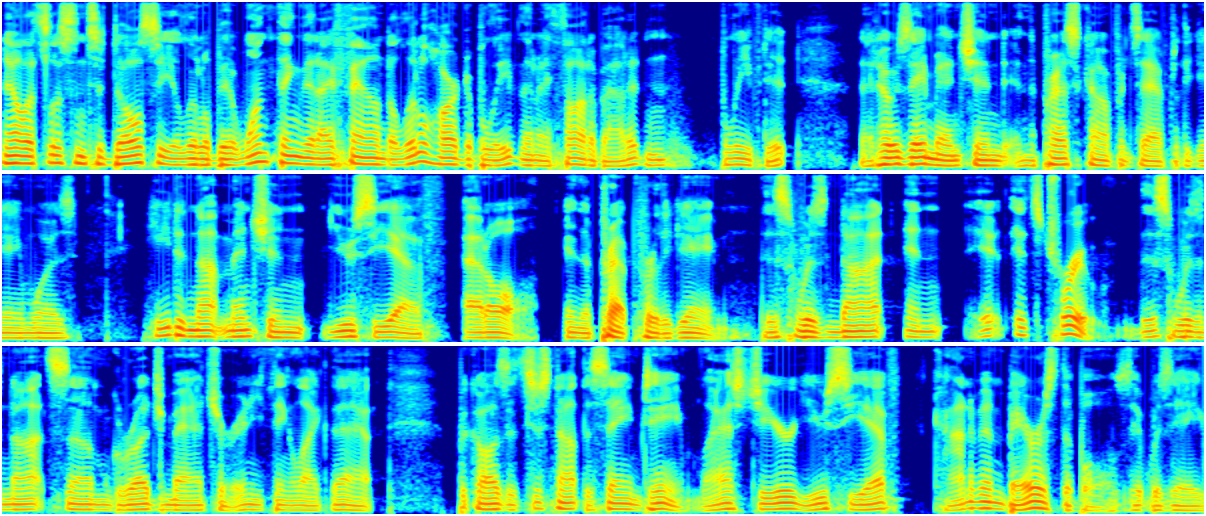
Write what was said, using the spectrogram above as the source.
Now let's listen to Dulcy a little bit. One thing that I found a little hard to believe, then I thought about it and believed it, that Jose mentioned in the press conference after the game was he did not mention UCF at all in the prep for the game. This was not, and it, it's true, this was not some grudge match or anything like that because it's just not the same team. Last year, UCF kind of embarrassed the Bulls. It was a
